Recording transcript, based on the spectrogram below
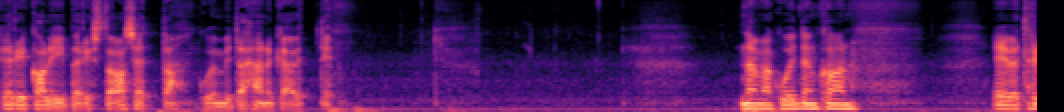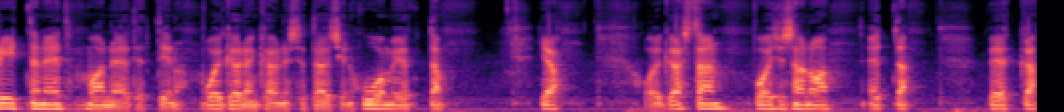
eri kaliberista asetta kuin mitä hän käytti. Nämä kuitenkaan eivät riittäneet, vaan ne jätettiin oikeudenkäynnissä täysin huomiotta. Ja oikeastaan voisi sanoa, että pelkkä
